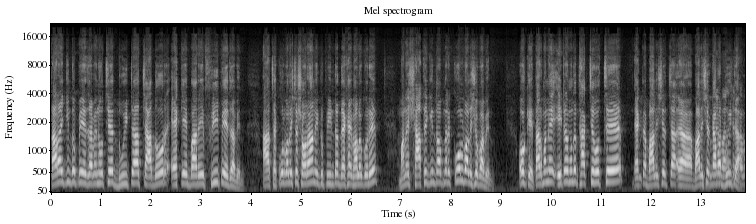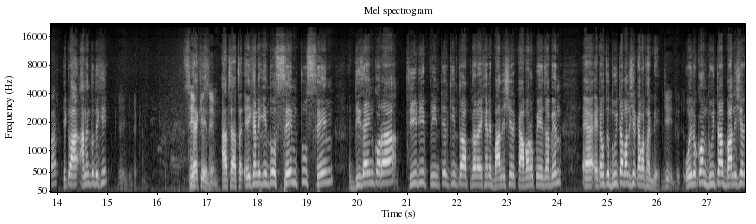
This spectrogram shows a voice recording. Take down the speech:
তারাই কিন্তু পেয়ে যাবেন হচ্ছে দুইটা চাদর একেবারে ফ্রি পেয়ে যাবেন। আচ্ছা কোল বালিশটা সরান একটু প্রিন্টটা দেখায় ভালো করে। মানে সাথে কিন্তু আপনারা কোল বালিশও পাবেন। ওকে তার মানে এটার মধ্যে থাকছে হচ্ছে একটা বালিশের বালিশের কাবার দুইটা। একটু আ- আনেন তো দেখি। এই যে দেখেন। দেখেন আচ্ছা আচ্ছা এইখানে কিন্তু সেম টু সেম ডিজাইন করা থ্রি ডি প্রিন্টের কিন্তু আপনারা এখানে বালিশের কাভারও পেয়ে যাবেন। এটা হচ্ছে দুইটা বালিশের কাভার থাকবে। ওই রকম দুইটা বালিশের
